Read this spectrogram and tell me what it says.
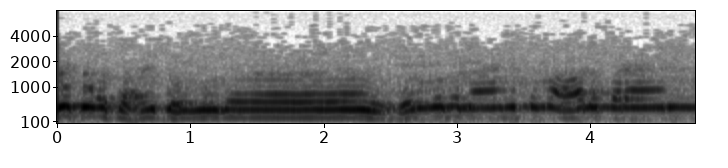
ਉਹ ਤੇਰਾ ਸਹਾਇਕ ਹੋਵੇਗਾ। ਗੁਰਮੁਖ ਨਾਮ ਸੰਭਾਲ ਪ੍ਰਾਣੀ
